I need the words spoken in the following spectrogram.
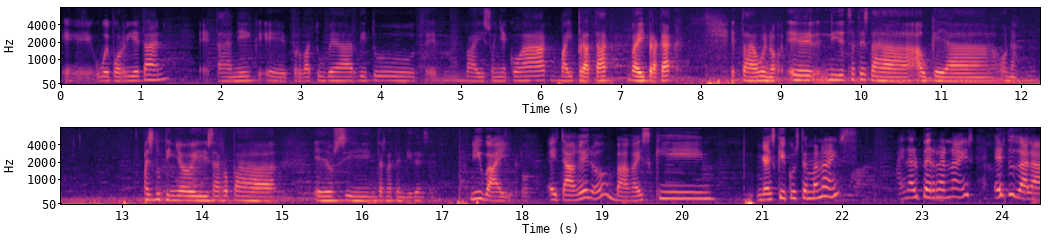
e, web horrietan, eta nik e, probatu behar ditut e, bai soinekoak, bai pratak, bai prakak. Eta, bueno, e, niretzat ez da aukera ona. Ez dut inoiz arropa edosi interneten bidez, eh? ni bai. Eta gero, ba, gaizki, gaizki ikusten ba naiz, hain alperra naiz, ez dudala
